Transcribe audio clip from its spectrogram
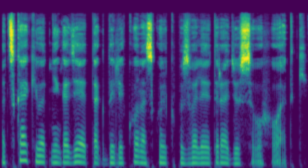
Отскакивает негодяя так далеко, насколько позволяет радиус его хватки.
